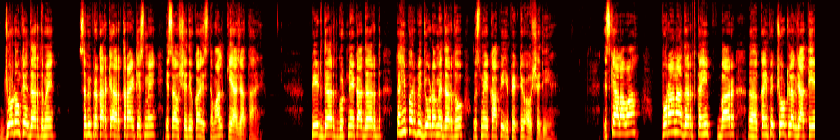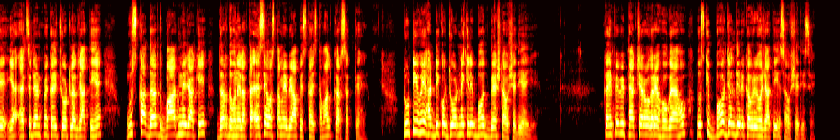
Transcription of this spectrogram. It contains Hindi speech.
जोड़ों के दर्द में, सभी प्रकार के अर्थराइटिस में इस औषधियों का इस्तेमाल किया जाता है। पीठ दर्द, घुटने का दर्द, कहीं पर भी जोड़ों में दर्द हो, उसमें काफ़ी इफ़ेक्टिव औषधि है। इसके अलावा पुराना दर्द कहीं बार कहीं पे चोट लग जाती है या एक्सीडेंट में कहीं चोट लग जाती है, उसका दर्द बाद में जाके दर्द होने लगता है। ऐसे अवस्था में भी आप इसका इस्तेमाल कर सकते हैं। टूटी हुई हड्डी को जोड़ने के लिए बहुत बेस्ट औषधि है ये। कहीं पे भी फ्रैक्चर वगैरह हो गया हो तो उसकी बहुत जल्दी रिकवरी हो जाती है इस औषधि से।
